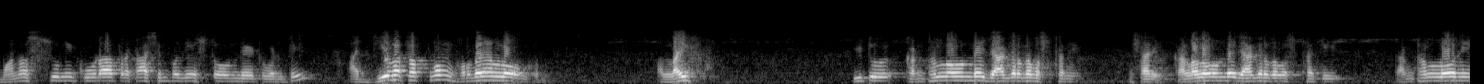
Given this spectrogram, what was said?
మనస్సుని కూడా ప్రకాశింపజేస్తూ ఉండేటువంటి ఆ జీవతత్వం హృదయంలో ఉంటుంది. ఆ లైఫ్ ఇటు కంఠంలో ఉండే జాగ్రత్త అవస్థని సారీ కళ్ళలో ఉండే జాగ్రత్త అవస్థకి కంఠంలోని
